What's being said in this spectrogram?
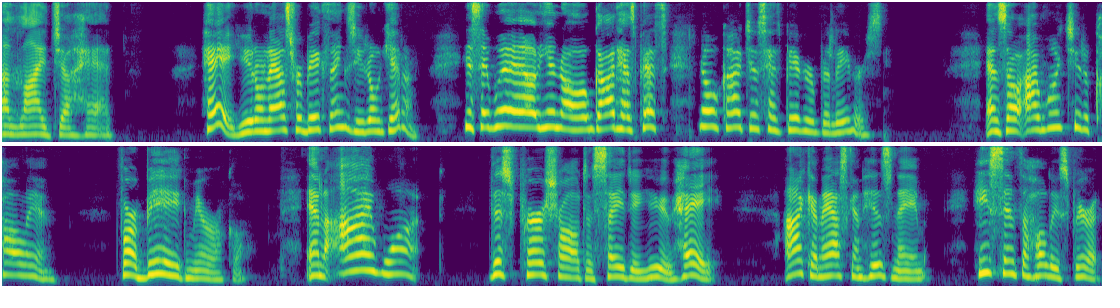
Elijah had. Hey, you don't ask for big things, you don't get them. You say, well, you know, God has pets. No, God just has bigger believers. And so I want you to call in for a big miracle. And I want this prayer shawl to say to you, hey, I can ask in His name. He sent the Holy Spirit.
